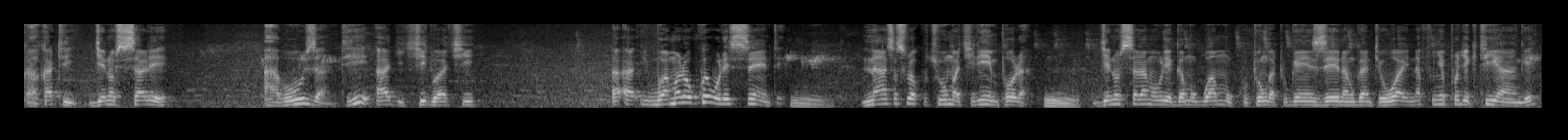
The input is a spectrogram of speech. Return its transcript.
kakati genosale abuuza nti agi kirwaki bwamala okwewola esente Mm. N'asasula ku kyuma kiri mpola. Mm. genosale amawulire gamugwamu mu kutu nga tugenze namuga nti owaayi nafunye projekiti yange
